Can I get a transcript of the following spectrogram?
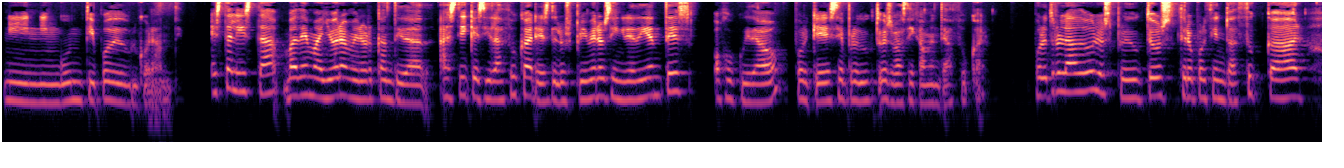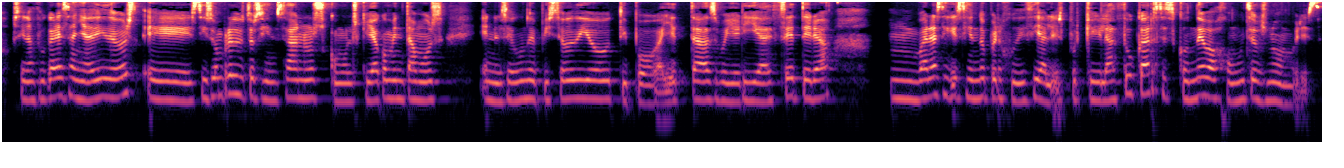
ni ningún tipo de edulcorante. Esta lista va de mayor a menor cantidad, así que si el azúcar es de los primeros ingredientes, ojo cuidado, porque ese producto es básicamente azúcar. Por otro lado, los productos 0% azúcar o sin azúcares añadidos, eh, si son productos insanos, como los que ya comentamos en el segundo episodio, tipo galletas, bollería, etc., van a seguir siendo perjudiciales porque el azúcar se esconde bajo muchos nombres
